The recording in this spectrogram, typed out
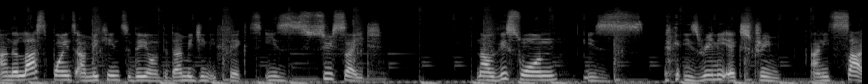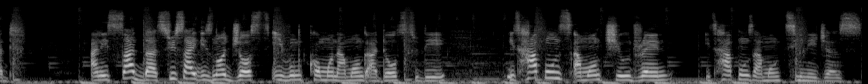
and the last point I'm making today on the damaging effects is suicide. Now, this one is is really extreme and it's sad and it's sad that suicide is not just even common among adults today, it happens among children, it happens among teenagers.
